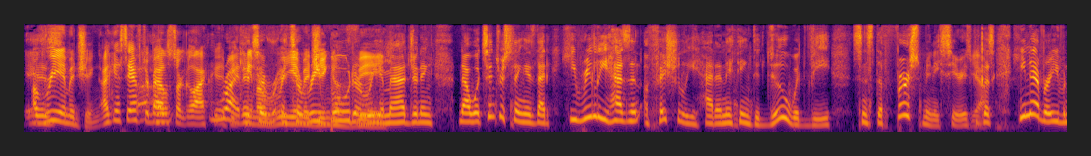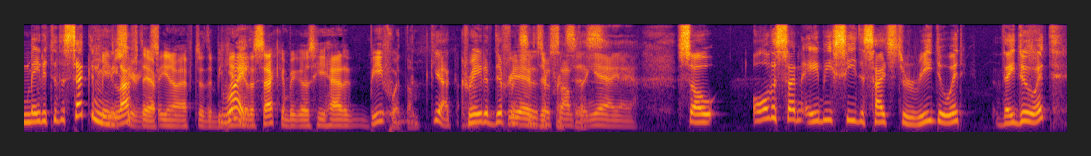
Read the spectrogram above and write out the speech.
is A reimaging. I guess after uh, Battlestar Galactica, right, it became it's a, a, it's a reboot, a reimagining. Now, what's interesting is that he really hasn't officially had anything to do with V since the first miniseries because he never even made it to the second he miniseries. left there, you know, after the beginning Right. of the second because he had a beef with them. yeah, creative differences, Creative or something. Yeah, yeah, yeah. So all of a sudden, ABC decides to redo it. They do it.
